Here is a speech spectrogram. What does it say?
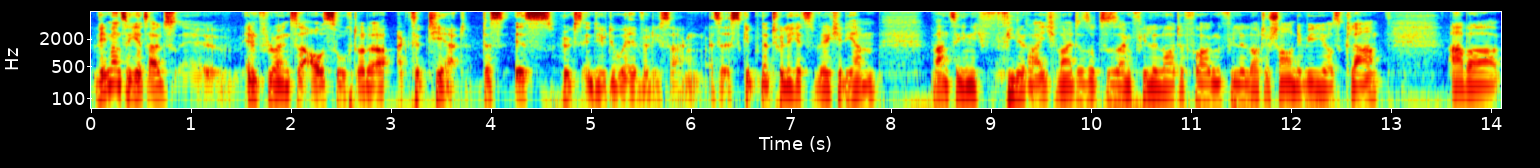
Wen man sich jetzt als äh, Influencer aussucht oder akzeptiert, das ist höchst individuell, würde ich sagen. Also es gibt natürlich jetzt welche, die haben wahnsinnig viel Reichweite sozusagen, viele Leute folgen, viele Leute schauen die Videos, klar. Aber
